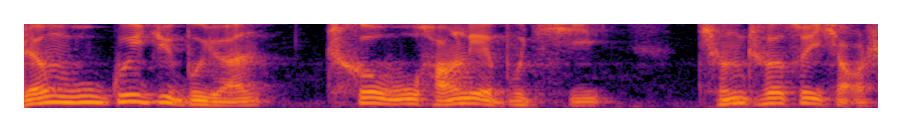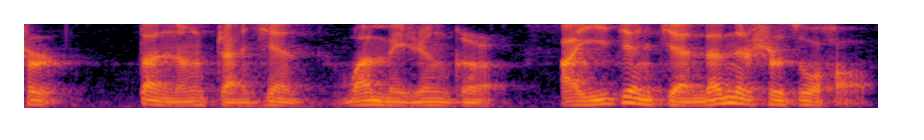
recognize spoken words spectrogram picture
人无规矩不圆，车无行列不齐。停车虽小事儿，但能展现完美人格。把一件简单的事做好，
